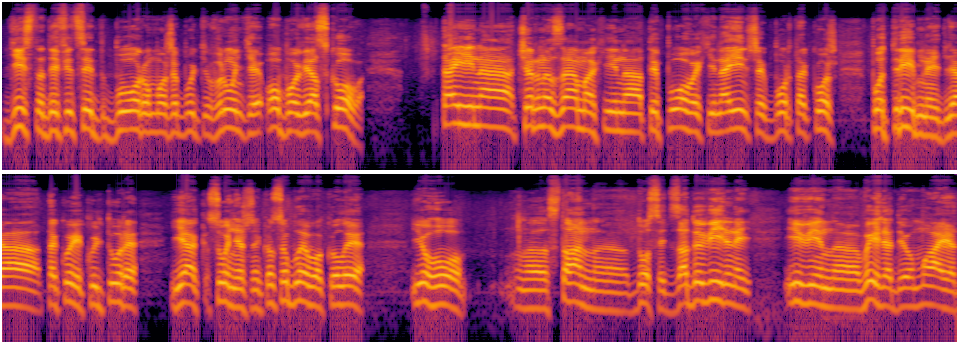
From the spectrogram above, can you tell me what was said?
дійсно дефіцит бору може бути в ґрунті обов'язково. Та і на чорноземах, і на типових, і на інших бор також потрібний для такої культури, як соняшник, особливо коли його е, стан е, досить задовільний, і він е, вигляд його має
